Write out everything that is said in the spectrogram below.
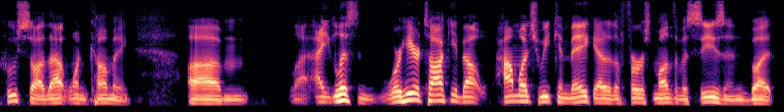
Who saw that one coming? Um, I listen, we're here talking about how much we can make out of the first month of a season, but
